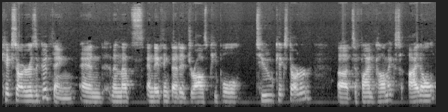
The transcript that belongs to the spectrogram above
Kickstarter is a good thing, and and that's and they think that it draws people to Kickstarter uh, to find comics. I don't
